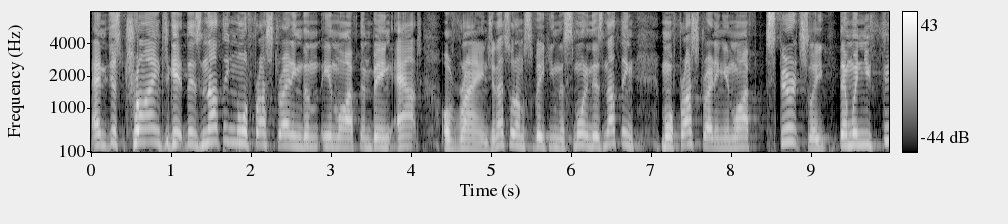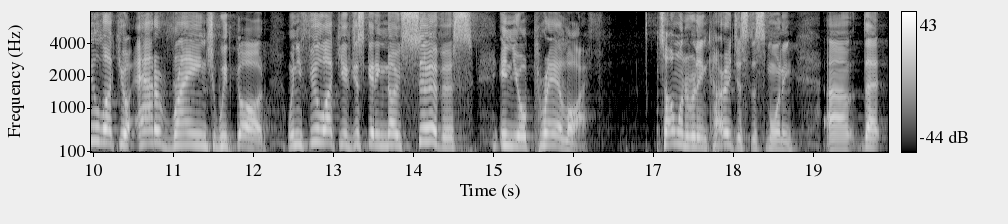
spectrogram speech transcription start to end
And just trying to get, there's nothing more frustrating than, in life than being out of range. And that's what I'm speaking this morning. There's nothing more frustrating in life spiritually than when you feel like you're out of range with God God, when you feel like you're just getting no service in your prayer life. So I want to really encourage us this morning uh, that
